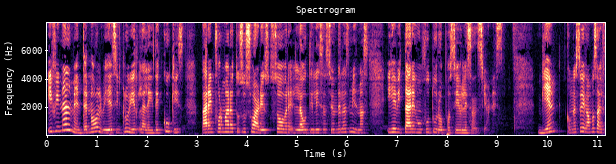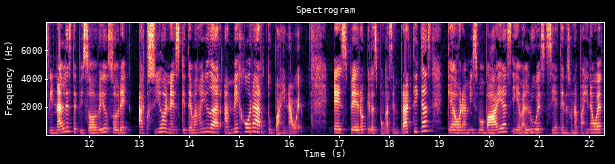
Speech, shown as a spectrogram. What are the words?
Y finalmente no olvides incluir la ley de cookies para informar a tus usuarios sobre la utilización de las mismas y evitar en un futuro posibles sanciones. Bien, con esto llegamos al final de este episodio sobre acciones que te van a ayudar a mejorar tu página web. Espero que las pongas en prácticas, que ahora mismo vayas y evalúes si ya tienes una página web,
